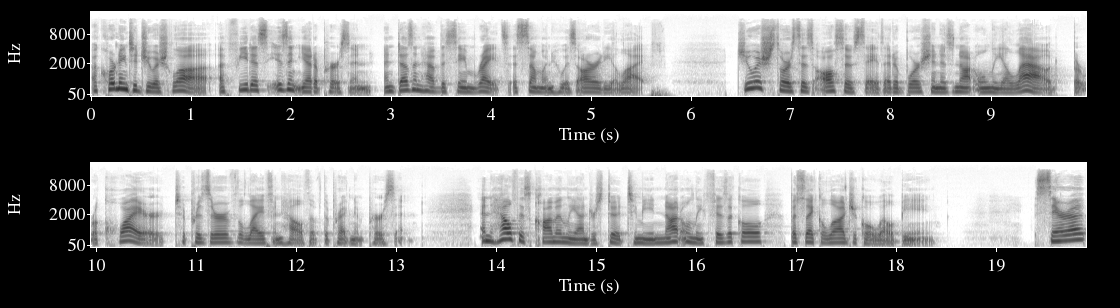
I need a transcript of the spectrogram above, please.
According to Jewish law, a fetus isn't yet a person and doesn't have the same rights as someone who is already alive. Jewish sources also say that abortion is not only allowed, but required to preserve the life and health of the pregnant person. And health is commonly understood to mean not only physical, but psychological well being. Sarah,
